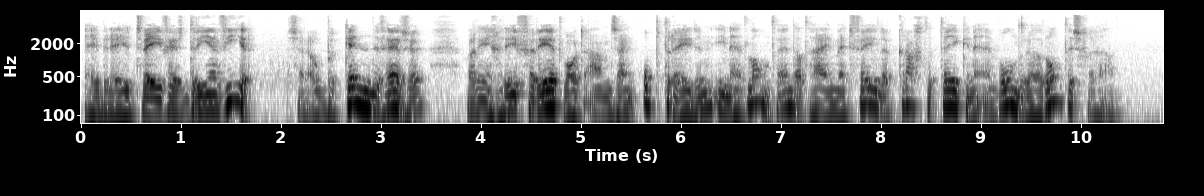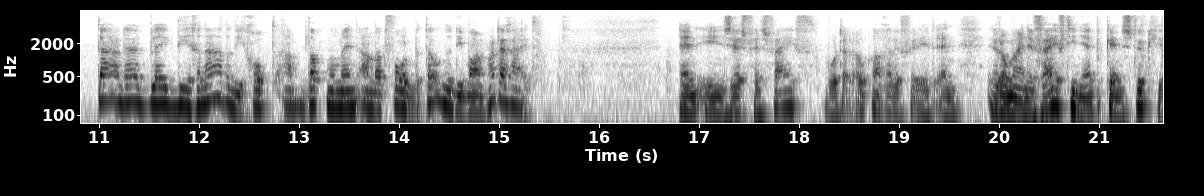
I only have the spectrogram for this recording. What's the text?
Hebreeën 2 vers 3 en 4 zijn ook bekende versen waarin gerefereerd wordt aan zijn optreden in het land. Hè, dat hij met vele krachten, tekenen en wonderen rond is gegaan. Daaruit bleek die genade die God op dat moment aan dat volk betoonde, die barmhartigheid. En in 6 vers 5 wordt er ook aan gerefereerd. En in Romeinen 15, een bekend stukje.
